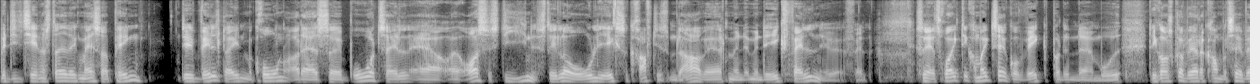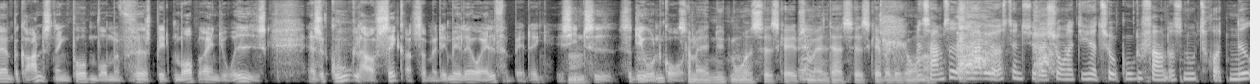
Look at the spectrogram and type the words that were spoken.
Men de tjener stadigvæk masser af penge det vælter ind med kroner, og deres øh, brugertal er øh, også stigende, stille og roligt. Ikke så kraftigt, som det har været, men, men det er ikke faldende i hvert fald. Så jeg tror ikke, det kommer ikke til at gå væk på den der måde. Det kan også godt være, at der kommer til at være en begrænsning på dem, hvor man forsøger at splitte dem op rent juridisk. Altså Google har jo sikret sig med det med at lave alfabet ikke, i sin mm. tid, så de undgår Som det. er et nyt moderselskab, som alle deres selskaber ligger Men under. samtidig så har vi også den situation, at de her to Google-founders nu trådt ned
